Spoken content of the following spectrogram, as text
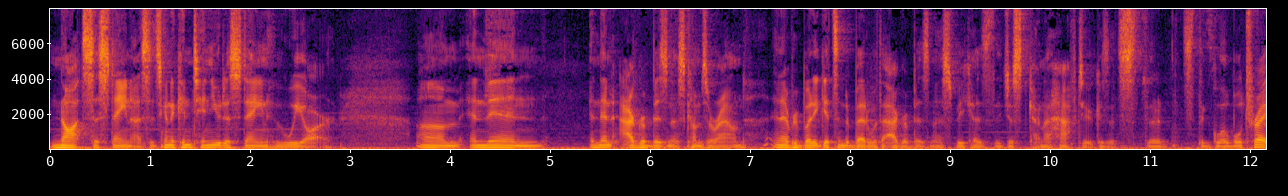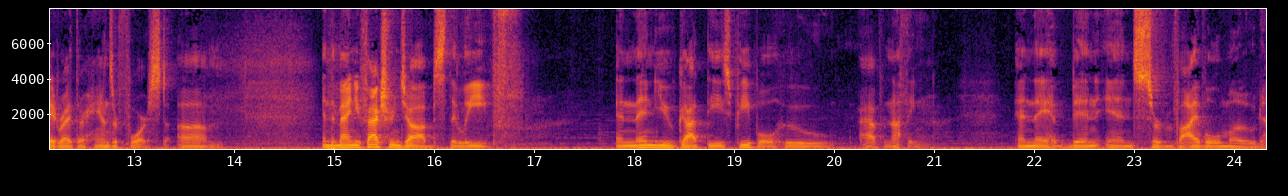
not sustain us it's gonna continue to sustain who we are um, and then and then agribusiness comes around and everybody gets into bed with agribusiness because they just kind of have to because it's the it's the global trade right? Their hands are forced. Um, and the manufacturing jobs they leave. And then you've got these people who have nothing. And they have been in survival mode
